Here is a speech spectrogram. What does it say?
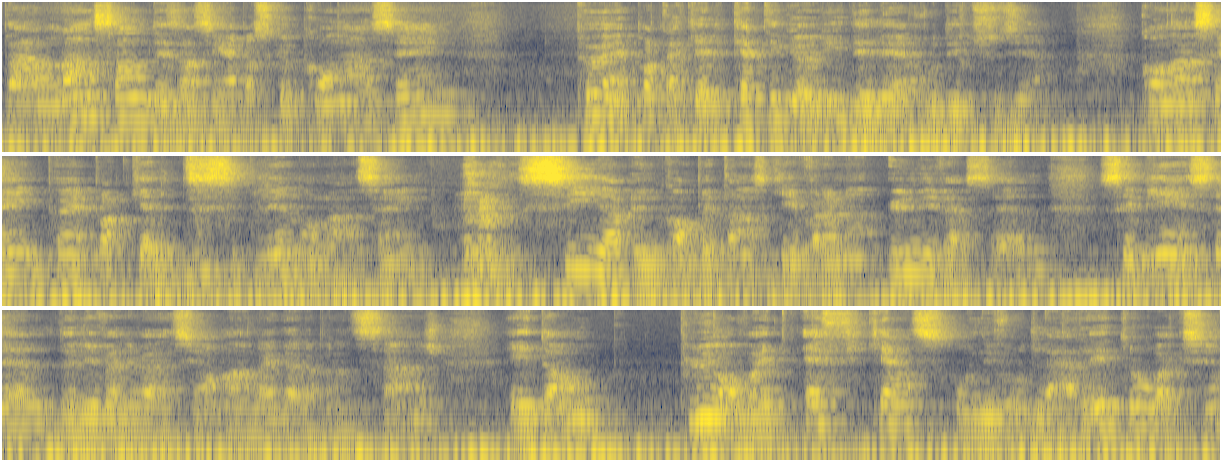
par l'ensemble des enseignants, parce que qu'on enseigne, peu importe à quelle catégorie d'élèves ou d'étudiants, qu'on enseigne, peu importe quelle discipline on enseigne, s'il y a une compétence qui est vraiment universelle, c'est bien celle de l'évaluation en aide à l'apprentissage. Et donc, plus on va être efficace au niveau de la rétroaction,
